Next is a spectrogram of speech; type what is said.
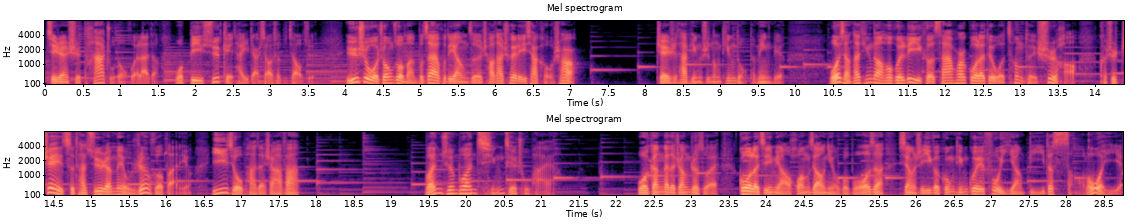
既然是他主动回来的，我必须给他一点小小的教训。于是我装作满不在乎的样子，朝他吹了一下口哨。这是他平时能听懂的命令。我想他听到后会立刻撒欢过来对我蹭腿示好。可是这次他居然没有任何反应，依旧趴在沙发，完全不按情节出牌啊！我尴尬的张着嘴。过了几秒，黄角扭过脖子，像是一个宫廷贵妇一样鄙夷的扫了我一眼，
